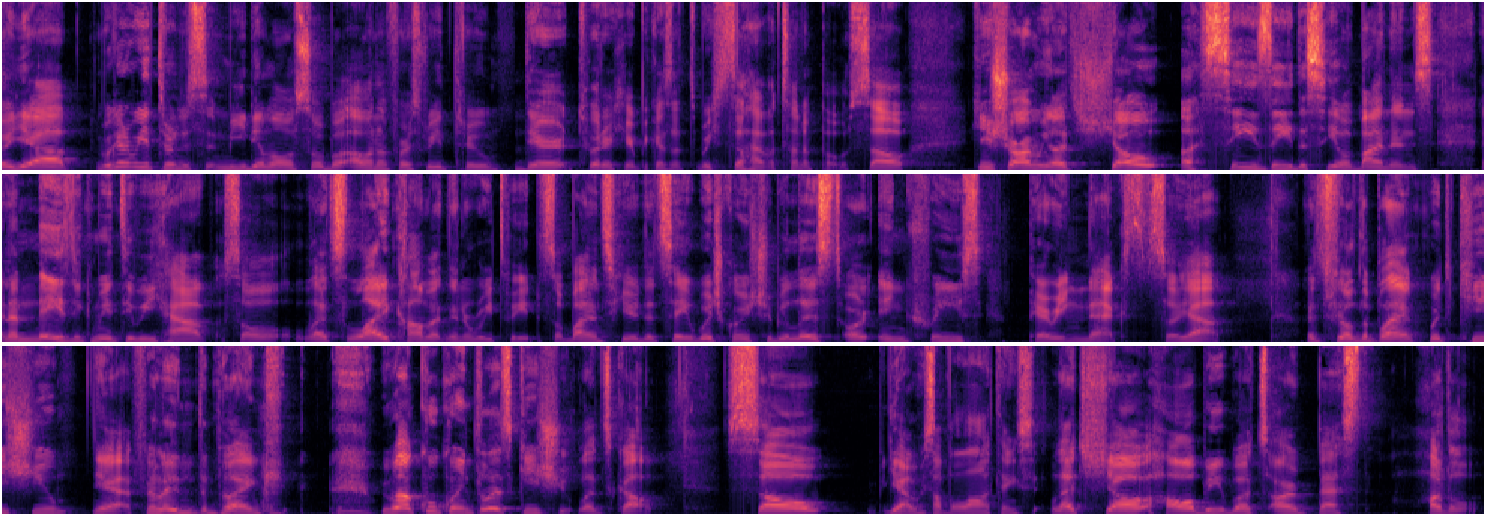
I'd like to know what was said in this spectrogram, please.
yeah, we're gonna read through this medium also, but I wanna first read through their Twitter here because we still have a ton of posts. So Kishu Army, let's show a CZ, the CEO of Binance, an amazing community we have. So let's like, comment, and retweet. So Binance here that say which coin should be list or increase pairing next. So yeah, let's fill the blank with Kishu. Yeah, fill in the blank. we want KuCoin to list Kishu. Let's go. So yeah, we have a lot of things. Let's show Huobi what's our best huddle.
